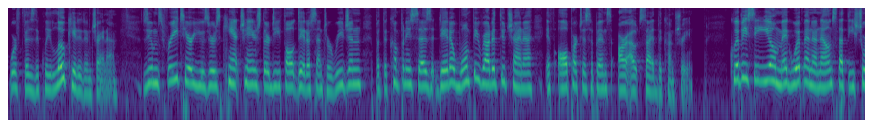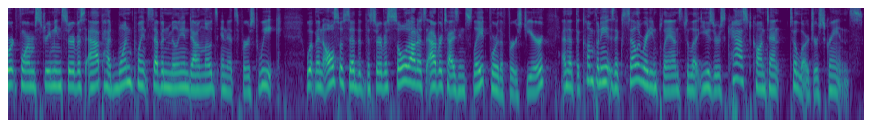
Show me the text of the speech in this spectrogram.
were physically located in China. Zoom's free tier users can't change their default data center region, but the company says data won't be routed through China if all participants are outside the country. Quibi CEO Meg Whitman announced that the short form streaming service app had 1.7 million downloads in its first week. Whitman also said that the service sold out its advertising slate for the first year and that the company is accelerating plans to let users cast content to larger screens.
